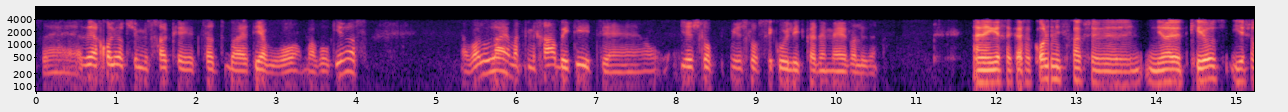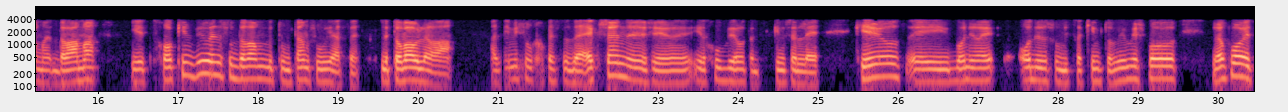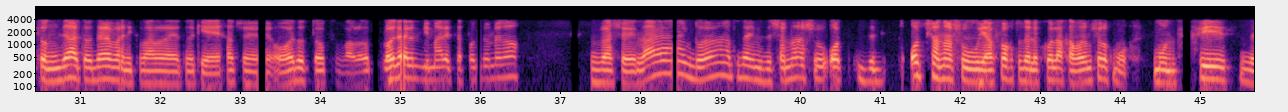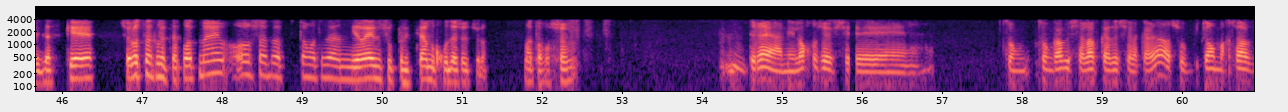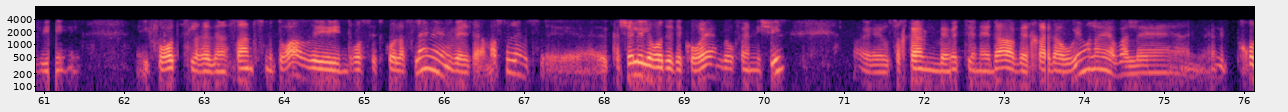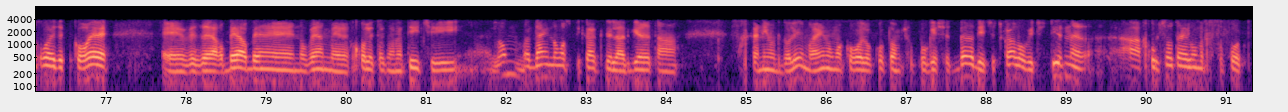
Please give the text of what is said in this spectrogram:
זה יכול להיות שמשחק קצת בעייתי עבורו, עבור קירוס. אבל אולי עם התמיכה הביתית, אה, יש לו, יש לו סיכוי להתקדם מעבר לזה. אני אגיד לך ככה, כל משחק שנראה את קיריוס, יש שם דרמה, יהיה צחוקים, ויהיו איזשהו דבר מטומטם שהוא יעשה, לטובה או לרעה. אז אם מישהו מחפש את זה אקשן, אה, שילכו ויראו את המשחקים של אה, קיריוס, בואו נראה עוד איזשהו משחקים טובים יש פה. לא פה את צונגה, אתה יודע, ואני כבר, אתה יודע, כאחד שאוהד אותו, כבר לא, לא יודע ממה לצפות ממנו, והשאלה הגדולה, אתה יודע, אם זה שנה שהוא, עוד, זה עוד שנה שהוא יהפוך, אתה יודע, לכל החברים שלו, כמו מונפיס וגסקה, שלא צריך לצפות מהם, או שאתה פתאום, אתה יודע, נראה איזושהי פריצה מחודשת שלו. מה אתה חושב? תראה, אני לא חושב ש... צונגה בשלב כזה של הקריירה, שהוא פתאום עכשיו יפרוץ לרזנסנס מטורף וידרוס את כל הסלאמים ואת המאסטרים. קשה לי לראות את זה קורה באופן אישי. הוא שחקן באמת נהדר ואחד האהובים עליי, אבל אני פחות רואה את זה קורה, וזה הרבה הרבה נובע מיכולת הגנתית שהיא לא, עדיין לא מספיקה כדי לאתגר את. השחקנים הגדולים, ראינו מה קורה לו כל פעם שהוא פוגש את ברדיץ', את קרלוביץ', את טיזנר, החולצות האלו נחשפות.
